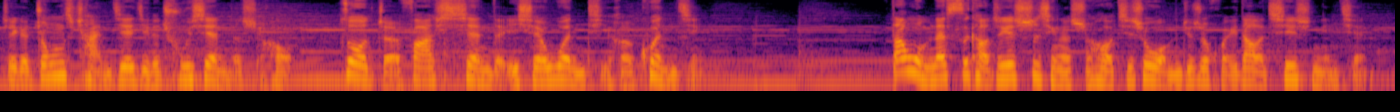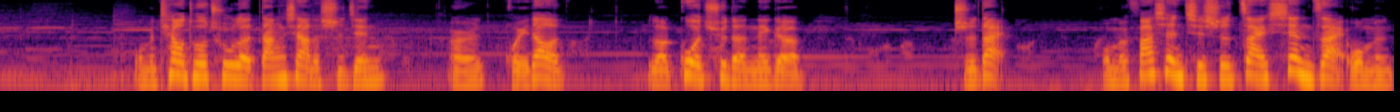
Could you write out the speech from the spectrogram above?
这个中产阶级的出现的时候，作者发现的一些问题和困境。当我们在思考这些事情的时候，其实我们就是回到了七十年前，我们跳脱出了当下的时间，而回到了过去的那个时代。我们发现，其实，在现在我们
